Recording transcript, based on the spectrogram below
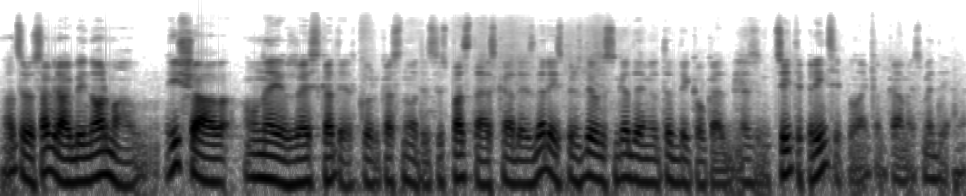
Atceros, agrāk bija normāli. Izšāva un ne uzreiz skaties, kur kas noticis. Es pats tā esmu kādreiz darījis pirms 20 gadiem, jo tad bija kaut kādi nezinu, citi principi, laikam, kā mēs medījām.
